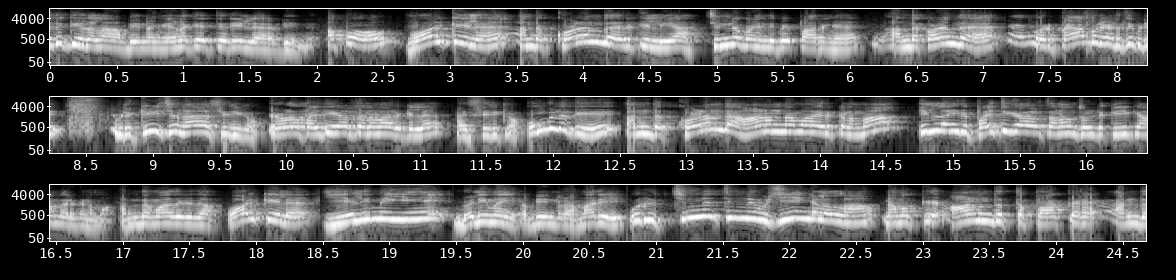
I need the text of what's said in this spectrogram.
எதுக்கு இதெல்லாம் அப்படின்னாங்க எனக்கே தெரியல அப்படின்னு. அப்போ வாழ்க்கையில் அந்த குழந்தை இருக்கு இல்லையா? சின்ன குழந்தை போய் பாருங்க. அந்த குழந்தை ஒரு பேப்பர் எடுத்து இப்படி இப்படி கீழ்ச்சனா சிரிக்கும். எவ்வளோ பைத்தியகாரத்தனமாக இருக்குல்ல? அது சிரிக்கும். உங்களுக்கு அந்த குழந்தை ஆனந்தமாக இருக்கணுமா? இல்லை இது பைத்தியகாரத்தனம் சொல்லிட்டு கிழிக்காம இருக்கணுமா? அந்த மாதிரி தான் வாழ்க்கையில எளிமையே வலிமை அப்படின்ற மாதிரி ஒரு சின்ன சின்ன விஷயங்கள் எல்லாம் நமக்கு ஆனந்தத்தை பார்க்கிற அந்த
